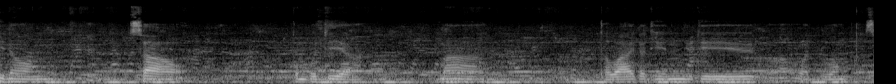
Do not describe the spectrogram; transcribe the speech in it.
พี่น้องชาวกัมพูชีมาถวายกระถินอยู่ที่วัดหลวงเ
